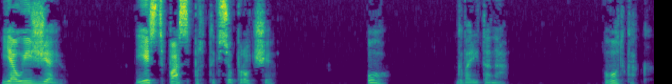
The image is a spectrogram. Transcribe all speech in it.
«Я уезжаю. Есть паспорт и все прочее». «О, — говорит она. Вот как.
